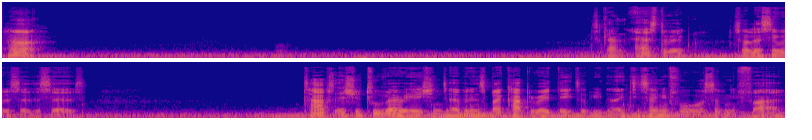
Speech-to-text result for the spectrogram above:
Huh. It's got an asterisk. So let's see what it says. It says Topps issued two variations evidenced by copyright dates of either 1974 or 75,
